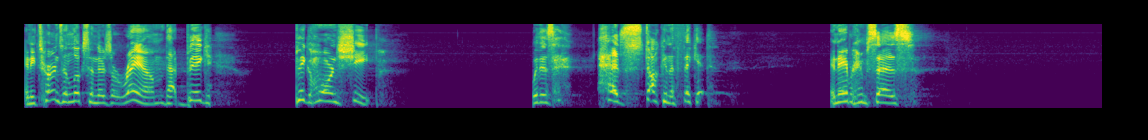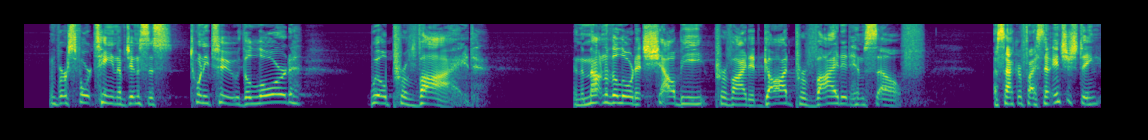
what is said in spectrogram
And he turns and looks, and there's a ram, that big, big horned sheep, with his head stuck in a thicket. And Abraham says, verse 14 of Genesis 22, the Lord will provide. In the mountain of the Lord, it shall be provided. God provided himself a sacrifice. Now, interesting,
